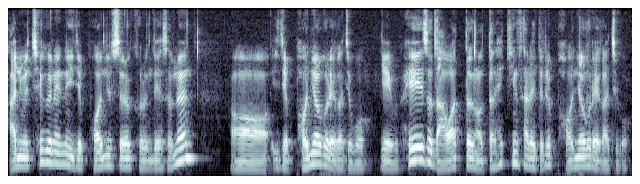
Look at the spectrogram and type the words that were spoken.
아니면 최근에는 이제 보안 뉴스나 그런 데서는 어 이제 번역을 해가지고 이게 회에서 나왔던 어떤 해킹 사례들을 번역을 해가지고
